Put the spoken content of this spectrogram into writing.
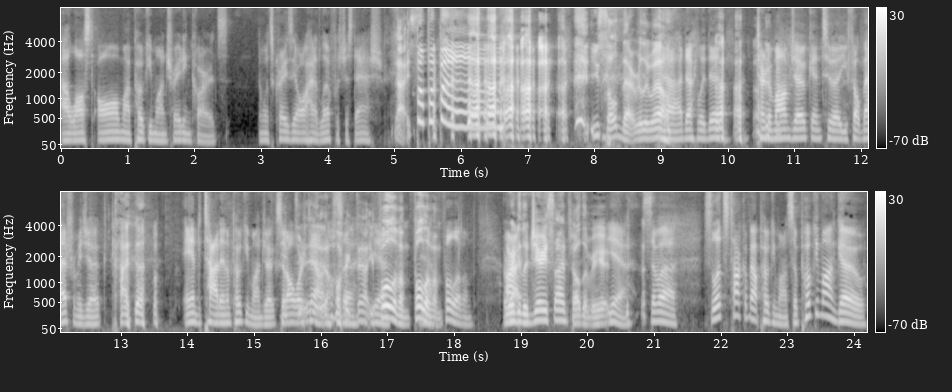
I lost all my Pokemon trading cards. And what's crazy, all I had left was just Ash. Nice. Boom, boom, boom. you sold that really well. yeah, I definitely did. I turned a mom joke into a "you felt bad for me" joke, I know. And tied in a Pokemon joke. So it You all worked did. out. It all So, worked out. You're yeah. full of them. Full of them. Full of them. A regular Jerry Seinfeld over here. yeah. So uh so let's talk about Pokemon. So Pokemon Go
